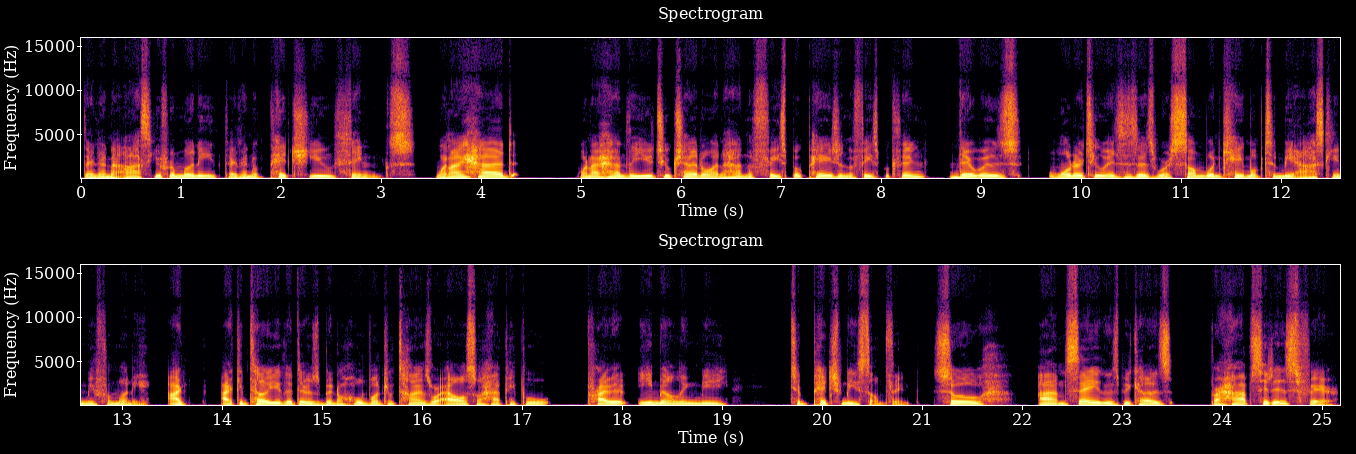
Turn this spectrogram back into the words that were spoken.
they're going to ask you for money they're going to pitch you things. When I had when I had the YouTube channel and I had the Facebook page and the Facebook thing, there was one or two instances where someone came up to me asking me for money. I I can tell you that there's been a whole bunch of times where I also had people private emailing me to pitch me something. So I'm saying this because perhaps it is fair.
